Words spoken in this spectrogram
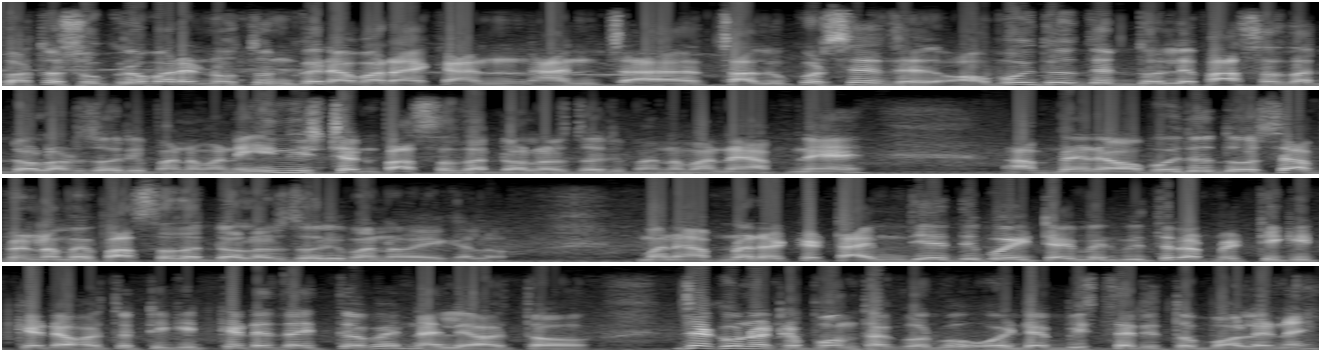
গত শুক্রবারে নতুন করে আবার এক আইন চা- চালু করছে যে অবৈধদের দলে পাঁচ হাজার ডলার জরিমানা মানে ইনস্ট্যান্ট পাঁচ হাজার ডলার জরিমানা। মানে আপনি, আপনার অবৈধ দোষে, আপনার নামে পাঁচ হাজার ডলার জরিমানা হয়ে গেল। মানে আপনার একটা টাইম দিয়ে দিব, এই টাইমের ভিতরে আপনার টিকিট কেটে, হয়তো টিকিট কেটে যাইতে হবে নাহলে হয়তো যে কোনো একটা পন্থা করব, ওইটা বিস্তারিত বলে নাই।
